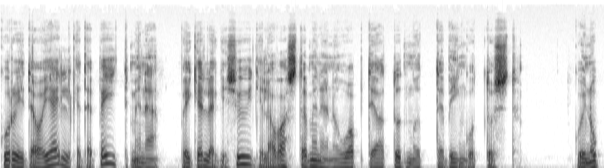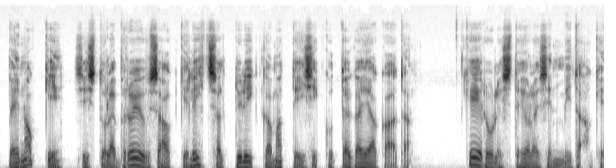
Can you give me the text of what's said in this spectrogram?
kuriteo jälgede peitmine või kellegi süüdi lavastamine nõuab teatud mõttepingutust. kui nupp ei noki, siis tuleb röövsaaki lihtsalt tülikamate isikutega jagada. keerulist ei ole siin midagi.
